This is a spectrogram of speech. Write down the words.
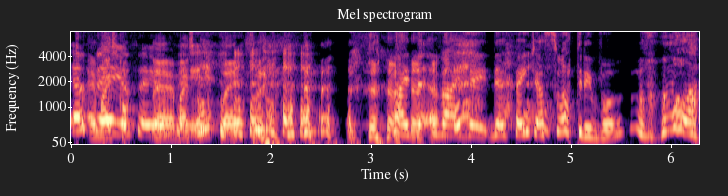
eu é sei, mais, eu sei, eu é sei. mais complexo. Vai, vai de- defende a sua tribo. Vamos lá.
